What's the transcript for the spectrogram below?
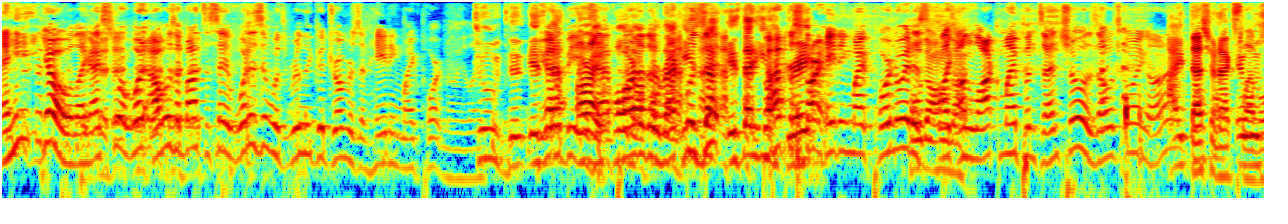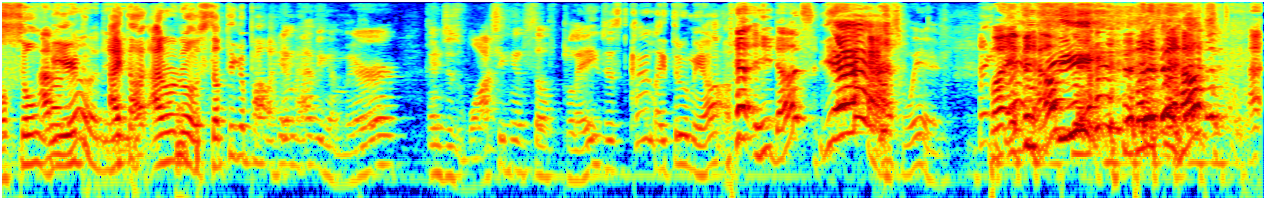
And he, yo, like I swear, what I was about to say, what is it with really good drummers and hating Mike Portnoy? Like, Dude, is you gotta that, be. all is that part on, of the hold on. He's requisite? that- is that he's Do I have great? to start hating Mike Portnoy to on, like on. unlock my potential? Is that what's going on? I That's your next it level. was so I don't weird. know, dude. I thought I don't know something about him having a mirror and just watching himself play just kind of like threw me off. he does. Yeah, That's weird. But if it helps, but if it helps, I,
